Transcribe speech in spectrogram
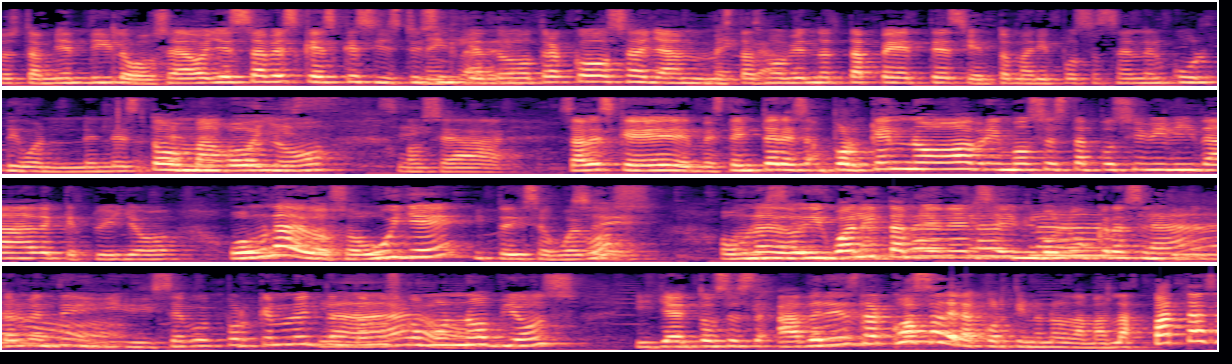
pues también dilo. O sea, oye, ¿sabes qué? Es que si estoy Me sintiendo otra cosa, ya me, Me estás moviendo el tapete, siento mariposas en el culo, digo, en el estómago, ¿no? sí. O sea, ¿sabes qué? Me está interesando. ¿Por qué no abrimos esta posibilidad de que tú y yo, o una de dos, o huye y te dice huevos? Sí. O una de dos, igual y claro, también él claro, se involucra claro, sentimentalmente y dice, "Güey, ¿por qué no lo intentamos como novios? Y ya entonces abres la cosa de la cortina, no nada más las patas,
